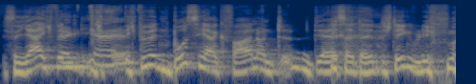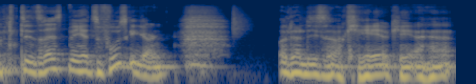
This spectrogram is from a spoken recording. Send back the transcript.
Ich so, ja, ich bin, ich, ich bin mit dem Bus hergefahren und der ist halt da hinten stehen geblieben und den Rest bin ich halt zu Fuß gegangen. Und dann die so, okay, okay, aha.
